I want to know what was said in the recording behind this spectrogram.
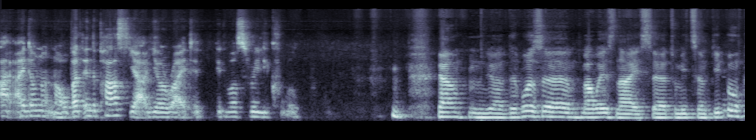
I, I do not know, but in the past, yeah, you're right. It, it was really cool. yeah, mm, yeah, that was uh, always nice uh, to meet some people.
